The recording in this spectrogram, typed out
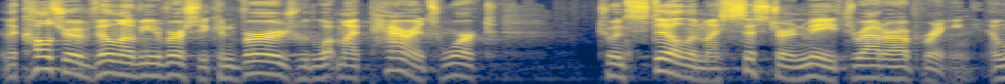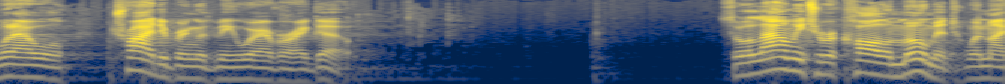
and the culture of Villanova University converged with what my parents worked to instill in my sister and me throughout our upbringing, and what I will try to bring with me wherever I go. So allow me to recall a moment when my,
